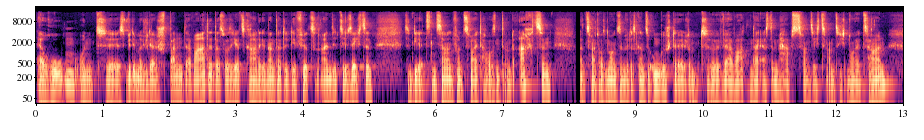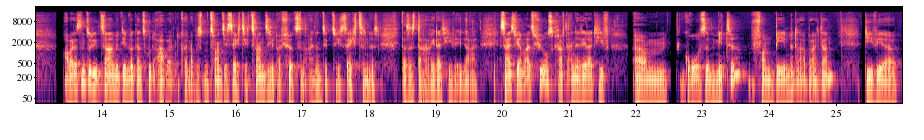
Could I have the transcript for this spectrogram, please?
erhoben und äh, es wird immer wieder spannend erwartet. Das, was ich jetzt gerade genannt hatte, die 14, 71, 16, sind die letzten Zahlen von 2018. 2019 wird das Ganze umgestellt und äh, wir erwarten da erst im Herbst 2020 neue Zahlen. Aber das sind so die Zahlen, mit denen wir ganz gut arbeiten können. Ob es nur 20, 60, 20 oder 14, 71, 16 ist, das ist da relativ egal. Das heißt, wir haben als Führungskraft eine relativ ähm, große Mitte von B-Mitarbeitern, die wir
